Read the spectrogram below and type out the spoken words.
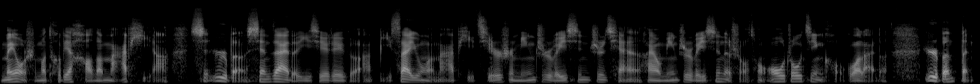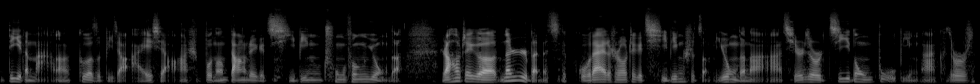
没有什么特别好的马匹啊。现日本现在的一些这个啊比赛用的马匹，其实是明治维新之前，还有明治维新的时候从欧洲进口过来的。日本本地的马呢，个子比较矮小啊，是不能当这个骑兵冲锋用的。然后这个那日本的古代的时候，这个骑兵是怎么用的呢？啊，其实就是机动步兵啊，可就是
